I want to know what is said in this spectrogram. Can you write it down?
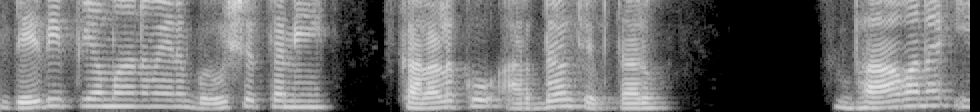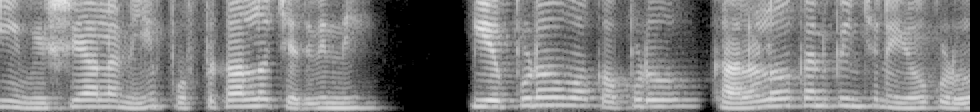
దేదీప్యమానమైన భవిష్యత్ అని కలలకు అర్థాలు చెప్తారు. భావన ఈ విషయాలని పుస్తకాల్లో చదివింది. ఎప్పుడో ఒకప్పుడు కలలో కనిపించిన యువకుడు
